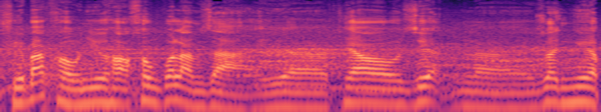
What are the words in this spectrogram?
Phía Bắc hầu như họ không có làm giải ờ, theo diện là doanh nghiệp.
